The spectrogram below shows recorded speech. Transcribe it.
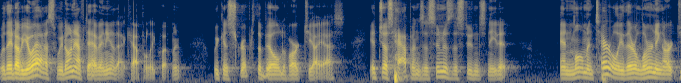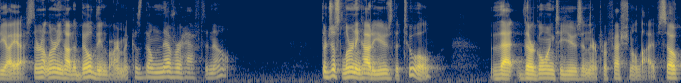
With AWS, we don't have to have any of that capital equipment. We can script the build of ArcGIS. It just happens as soon as the students need it. And momentarily, they're learning ArcGIS. They're not learning how to build the environment because they'll never have to know. They're just learning how to use the tool that they're going to use in their professional lives. So,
